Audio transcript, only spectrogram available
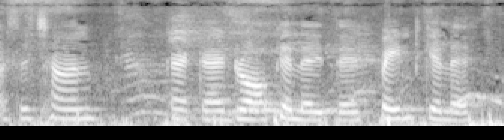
असं छान काय काय ड्रॉ केलं आहे इथे पेंट केलं आहे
